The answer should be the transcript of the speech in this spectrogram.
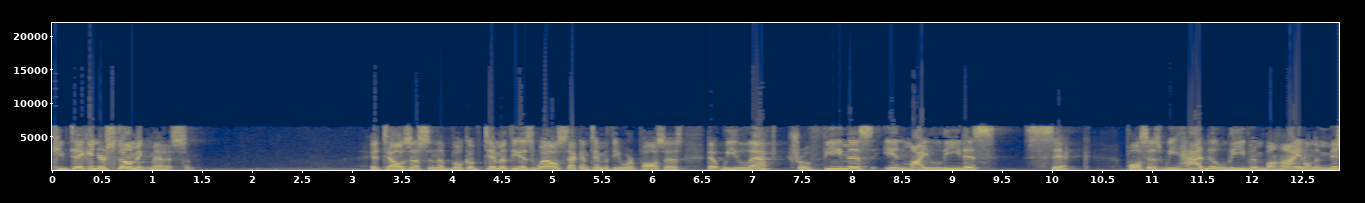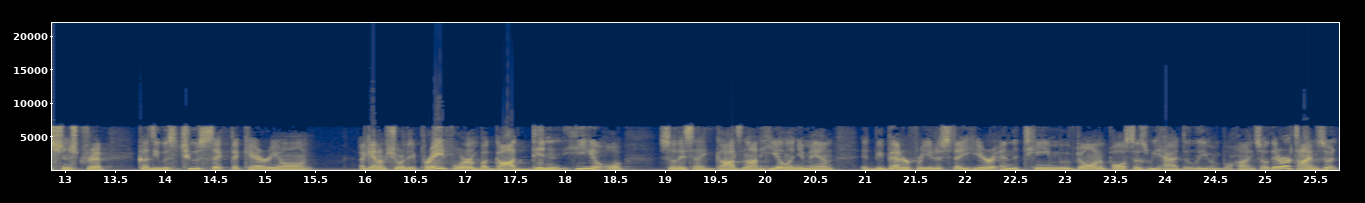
Keep taking your stomach medicine. It tells us in the book of Timothy as well, 2 Timothy, where Paul says that we left Trophimus in Miletus sick. Paul says we had to leave him behind on the mission trip because he was too sick to carry on. Again, I'm sure they prayed for him, but God didn't heal. So they say, God's not healing you, man. It'd be better for you to stay here. And the team moved on, and Paul says we had to leave him behind. So there are times when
